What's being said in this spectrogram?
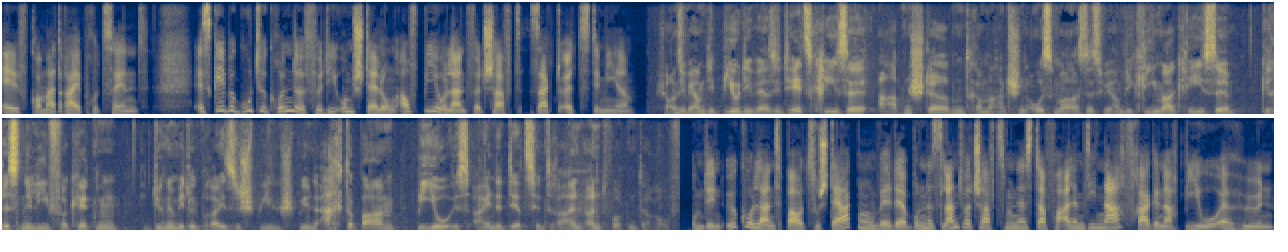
11,3 Prozent. Es gebe gute Gründe für die Umstellung auf Biolandwirtschaft, sagt Özdemir. Schauen Sie, wir haben die Biodiversitätskrise, Artensterben dramatischen Ausmaßes, wir haben die Klimakrise, gerissene Lieferketten, die Düngemittelpreise spielen, spielen Achterbahn. Bio ist eine der zentralen Antworten darauf. Um den Ökolandbau zu stärken, will der Bundeslandwirtschaftsminister vor allem die Nachfrage nach Bio erhöhen,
